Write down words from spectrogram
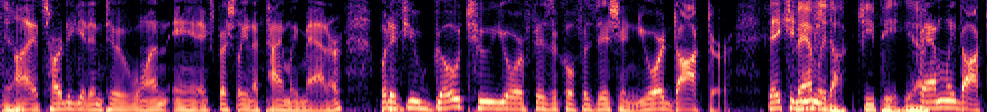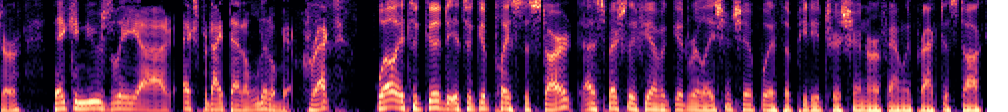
Yeah. Uh, it's hard to get into one, especially in a timely manner. But if you go to your physical physician, your doctor, they can family use- doc gp yeah family doctor, they can usually uh, expedite that a little bit. Correct? Well, it's a good it's a good place to start, especially if you have a good relationship with a pediatrician or a family practice doc,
